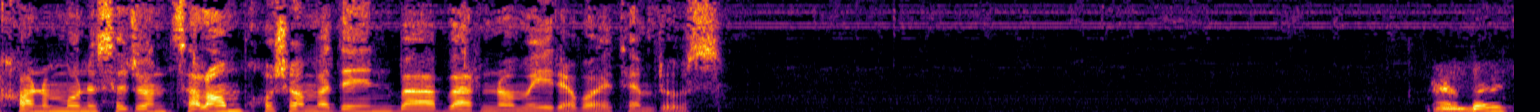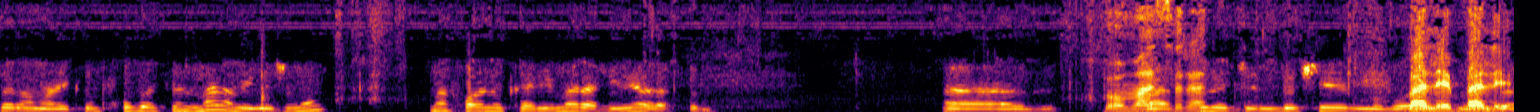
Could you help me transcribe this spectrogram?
خانم مونسه جان سلام خوش آمدین به برنامه روایت امروز. بله سلام علیکم. خوب هستین؟ من میگم شما. من خانم کریمه رحیمی هستم. با معذرت بله بله.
